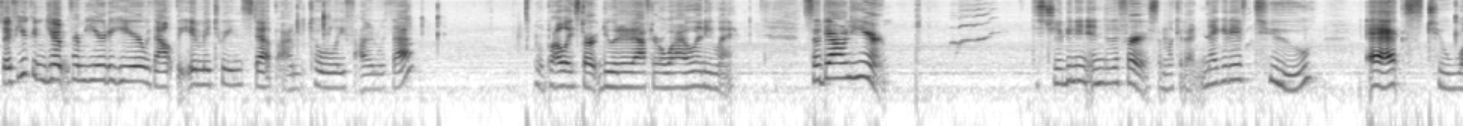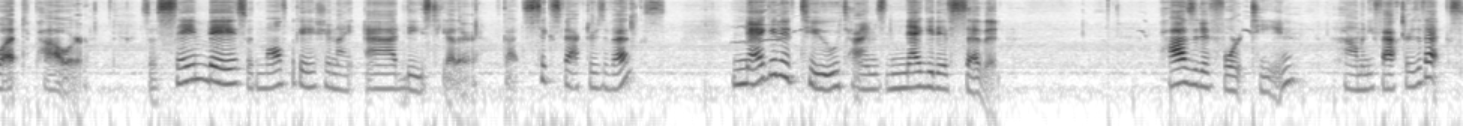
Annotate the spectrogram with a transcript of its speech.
So if you can jump from here to here without the in-between step, I'm totally fine with that. We'll probably start doing it after a while anyway. So down here, distributing into the first, I'm looking at negative 2 x to what power? So same base with multiplication, I add these together. I've got 6 factors of x. Negative 2 times negative 7. Positive 14. How many factors of x?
